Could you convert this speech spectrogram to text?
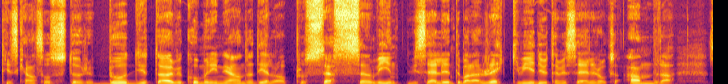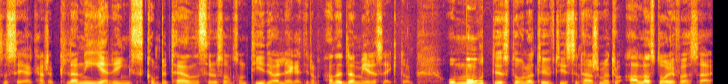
tillskansa oss större budgetar. Vi kommer in i andra delar av processen. Vi, vi säljer inte bara räckvidd utan vi säljer också andra så att säga, kanske planeringskompetenser och sånt som tidigare har legat i de andra delarna av mediesektorn. Och mot det står naturligtvis den här som jag tror alla står inför. Så här,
